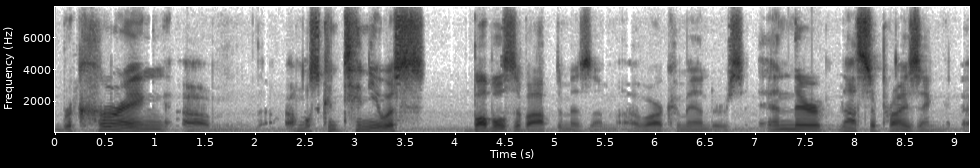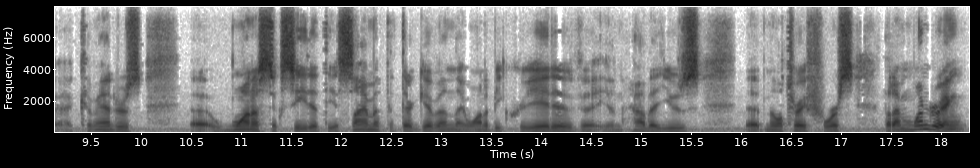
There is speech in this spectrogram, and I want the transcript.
recurring, um, almost continuous bubbles of optimism of our commanders. And they're not surprising. Uh, commanders uh, want to succeed at the assignment that they're given, they want to be creative uh, in how they use uh, military force. But I'm wondering,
